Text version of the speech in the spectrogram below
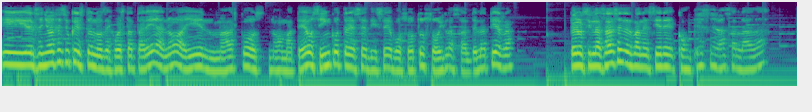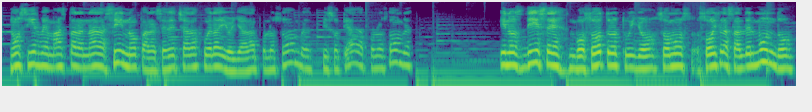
y el Señor Jesucristo nos dejó esta tarea, ¿no? Ahí en Marcos, no, Mateo 5:13 dice, vosotros sois la sal de la tierra, pero si la sal se desvaneciere, ¿con qué será salada? no sirve más para nada, sino para ser echada fuera y hollada por los hombres, pisoteada por los hombres. Y nos dice, vosotros, tú y yo, somos, sois la sal del mundo,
